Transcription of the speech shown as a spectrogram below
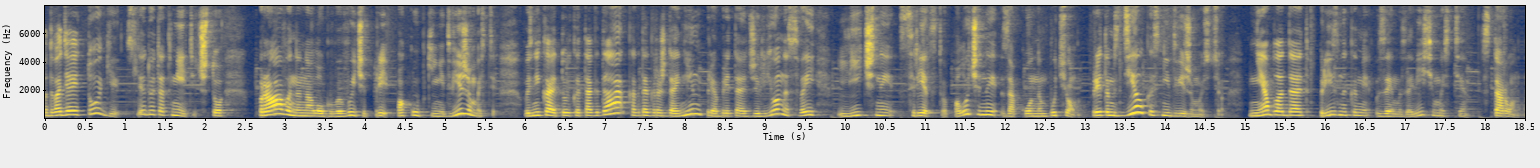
Подводя итоги, следует отметить, что Право на налоговый вычет при покупке недвижимости возникает только тогда, когда гражданин приобретает жилье на свои личные средства, полученные законным путем. При этом сделка с недвижимостью не обладает признаками взаимозависимости сторон.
